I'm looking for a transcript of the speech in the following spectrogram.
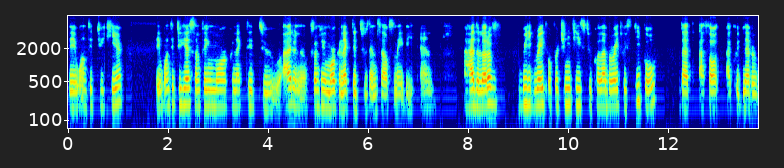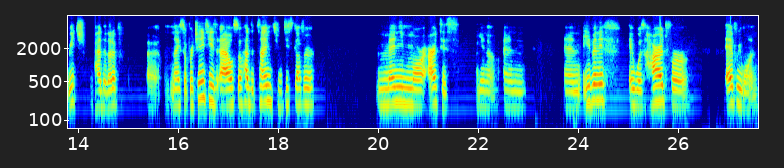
they wanted to hear, they wanted to hear something more connected to i don't know something more connected to themselves maybe. And i had a lot of really great opportunities to collaborate with people that i thought i could never reach. I had a lot of uh, nice opportunities. I also had the time to discover many more artists you know and and even if it was hard for everyone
